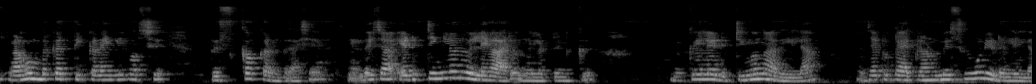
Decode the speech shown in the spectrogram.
നിങ്ങളെ മുമ്പിലേക്ക് എത്തിക്കണമെങ്കിൽ കുറച്ച് റിസ്ക് ഒക്കെ ഉണ്ട്. പക്ഷേ എന്താ വെച്ചാൽ എഡിറ്റിങ്ങിലൊന്നും വലിയ കാര്യമൊന്നുമില്ല കേട്ടോ എനിക്ക്. എനിക്ക് വലിയ എഡിറ്റിംഗ് ഒന്നും അറിയില്ല. എന്നുവെച്ചാൽ ഇപ്പോൾ ബാക്ക്ഗ്രൗണ്ട് മ്യൂസിക് കൂടി ഇടലില്ല.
